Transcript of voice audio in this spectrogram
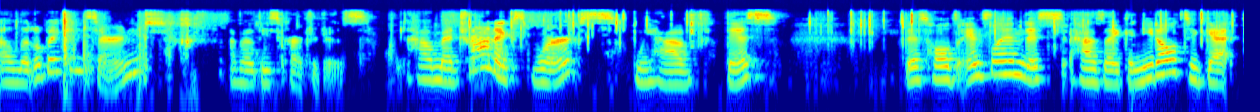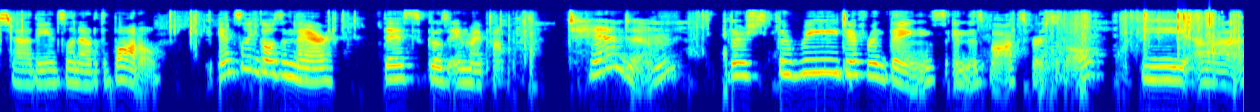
a little bit concerned about these cartridges. How Medtronics works, we have this. This holds insulin. This has like a needle to get uh, the insulin out of the bottle. Insulin goes in there. This goes in my pump. Tandem, there's three different things in this box, first of all. The uh,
